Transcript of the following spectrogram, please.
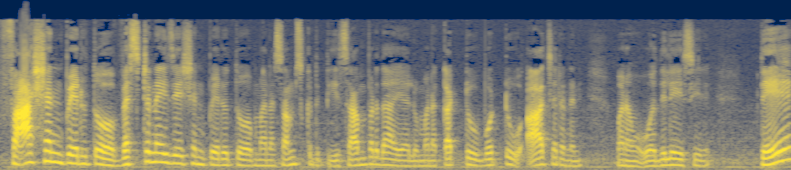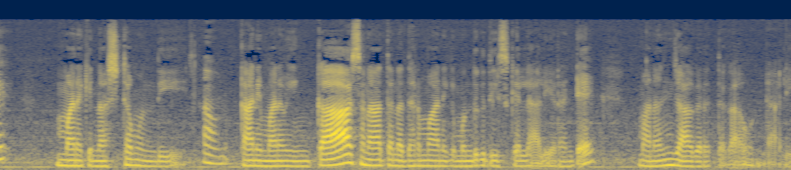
ఫ్యాషన్ పేరుతో వెస్టర్నైజేషన్ పేరుతో మన సంస్కృతి సాంప్రదాయాలు మన కట్టు బొట్టు ఆచరణని మనం వదిలేసితే మనకి నష్టం ఉంది. కానీ మనం ఇంకా సనాతన ధర్మానికి ముందుకు తీసుకెళ్ళాలి అని అంటే మనం జాగ్రత్తగా ఉండాలి.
